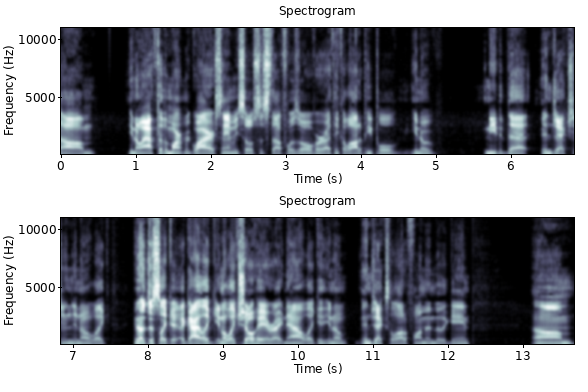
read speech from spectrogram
um, you know, after the Mark McGwire, Sammy Sosa stuff was over, I think a lot of people, you know, needed that injection. You know, like you know, just like a, a guy like you know, like Shohei right now, like you know, injects a lot of fun into the game. Um,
